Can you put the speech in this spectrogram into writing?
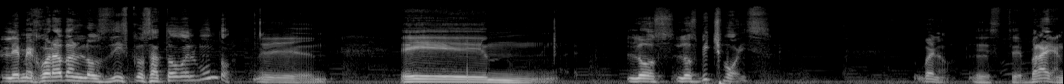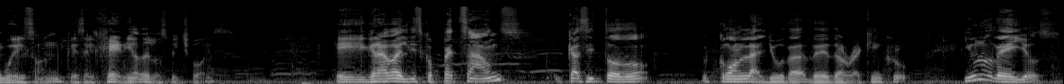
le mejoraban los discos a todo el mundo. Eh, eh, los, los Beach Boys, bueno, este, Brian Wilson, que es el genio de los Beach Boys, eh, graba el disco Pet Sounds, casi todo con la ayuda de The Wrecking Crew. Y uno de ellos,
